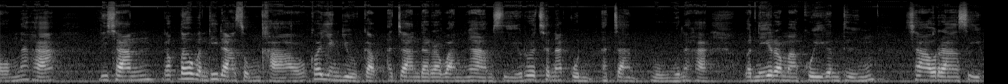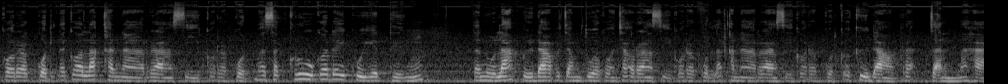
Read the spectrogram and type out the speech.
2นะคะ ดิฉัน ดรวันธิดาสงขาว ก็ยังอยู่กับอาจารย์ดารวันงามศรีโรชนกุลอาจารย์หูนะคะ วันนี้เรามาคุยกันถึงชาวราศีกรกฎและก็ลัคนาราศีกรกฎเมื่อสักครู่ก็ได้คุยกันถึงตนุลักษ์หรือดาวประจำตัวของชาวราศีกรกฎลัคนาราศีกรกฎก็คือดาวพระจันทร์นะคะ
